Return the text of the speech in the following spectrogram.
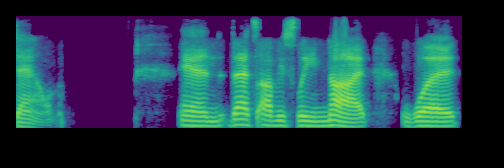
down? And that's obviously not what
